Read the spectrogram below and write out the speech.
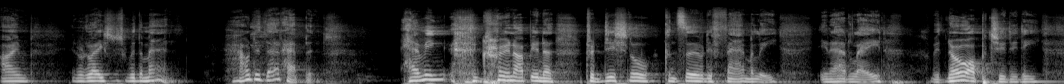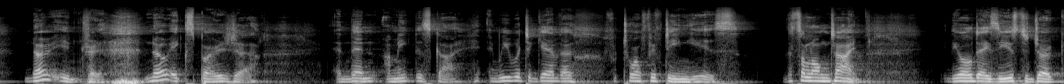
I'm in a relationship with a man. How did that happen? Having grown up in a traditional conservative family in Adelaide with no opportunity, no interest, no exposure, and then I meet this guy, and we were together for 12, 15 years. That's a long time. In the old days, they used to joke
